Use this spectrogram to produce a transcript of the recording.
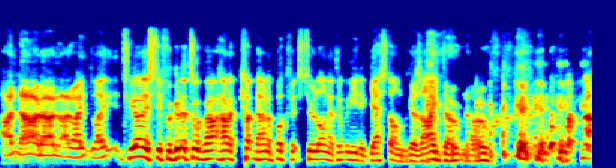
Uh, no, no, no, like, like to be honest, if we're going to talk about how to cut down a book if it's too long, I think we need a guest on because I don't know.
